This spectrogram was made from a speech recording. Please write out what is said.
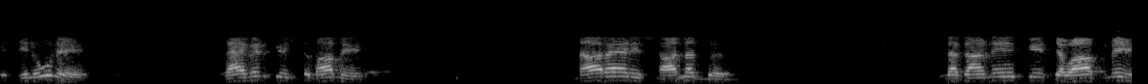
کہ جنہوں نے ریونڈ کے اجتماع میں نعرہ رسالت لگانے کے جواب میں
